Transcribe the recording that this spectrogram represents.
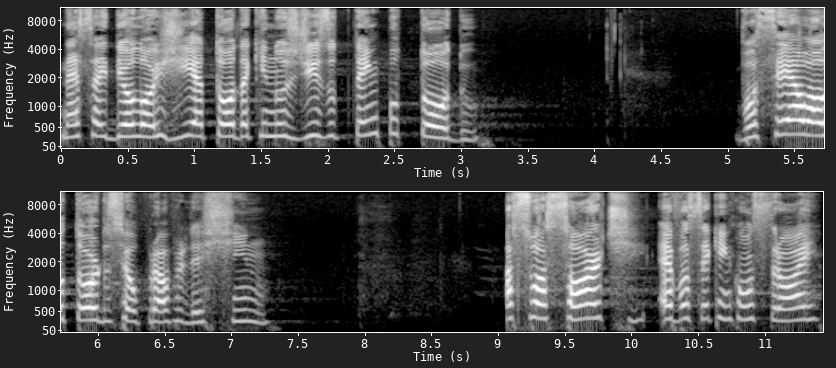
nessa ideologia toda que nos diz o tempo todo: você é o autor do seu próprio destino. A sua sorte é você quem constrói.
